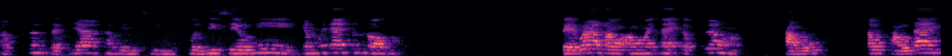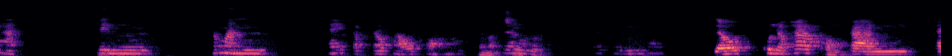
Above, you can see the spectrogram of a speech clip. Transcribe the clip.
กับเครื่องตัดหญ้าค่ะเบนซิน ส่วนดีเซลนี่ยังไม่ได้ทดลอง แต่ว่าเราเอามาใช้กับเครื่องเผาเตาเผาได้ค่ะ เป็นน้ำมันใช้กับเตาเผาของน้ำมันเชื้อเพลิงเชื้อเพลิงนี่ได้แล้วคุณภาพของการใช้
